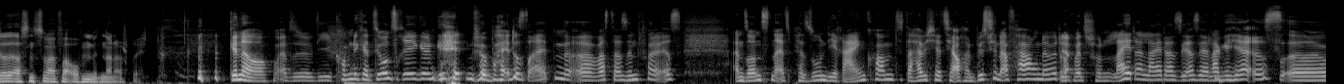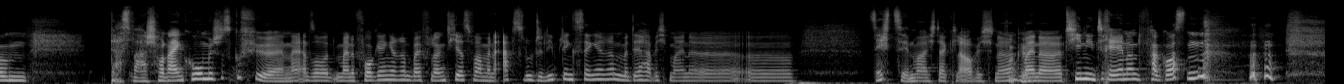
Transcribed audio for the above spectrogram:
lass uns mal einfach offen miteinander sprechen. Genau, also die Kommunikationsregeln gelten für beide Seiten, äh, was da sinnvoll ist. Ansonsten als Person, die reinkommt, da habe ich jetzt ja auch ein bisschen Erfahrung damit, ja. auch wenn es schon leider, leider sehr, sehr lange her ist. Ähm, das war schon ein komisches Gefühl. Ne? Also meine Vorgängerin bei Flantiers war meine absolute Lieblingssängerin, mit der habe ich meine äh, 16 war ich da, glaube ich, ne? Okay. meine Teenie-Tränen vergossen.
